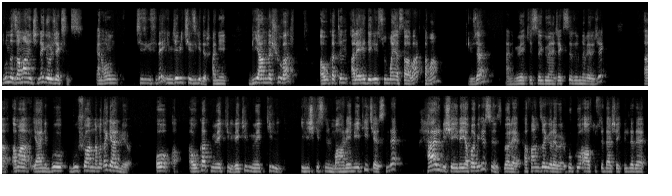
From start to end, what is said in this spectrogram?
Bunu da zaman içinde göreceksiniz. Yani onun çizgisi de ince bir çizgidir. Hani bir yanda şu var, avukatın aleyhe delil sunma yasağı var, tamam, güzel. Hani müvekkil size güvenecek, sırrını verecek. Ama yani bu bu şu anlamada gelmiyor. O avukat müvekkil, vekil müvekkil ilişkisinin mahremiyeti içerisinde her bir şeyi de yapabilirsiniz. Böyle kafanıza göre böyle hukuku alt üst eder şekilde de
